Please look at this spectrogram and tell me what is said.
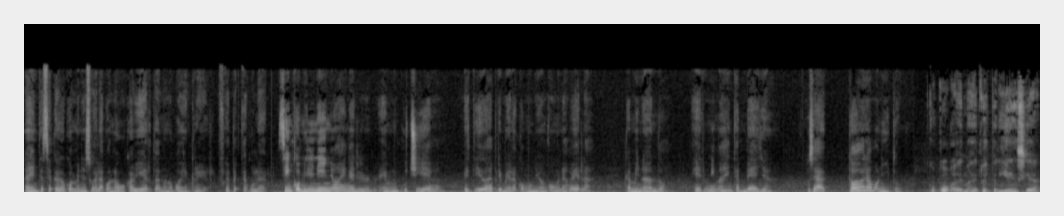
La gente se quedó con Venezuela con la boca abierta, no lo podían creer. Fue espectacular. Cinco mil niños en, el, en cuchillas, vestidos de primera comunión con unas velas, caminando. Era una imagen tan bella. O sea, todo era bonito. Coco, además de tu experiencia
